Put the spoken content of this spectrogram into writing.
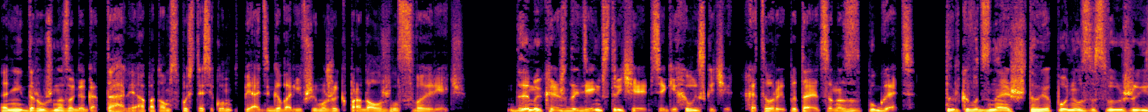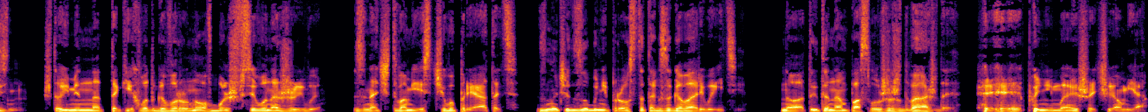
Они дружно загоготали, а потом спустя секунд пять говоривший мужик продолжил свою речь. «Да мы каждый день встречаем всяких выскочек, которые пытаются нас запугать. Только вот знаешь, что я понял за свою жизнь? Что именно от таких вот говорунов больше всего наживы. Значит, вам есть чего прятать. Значит, зубы не просто так заговариваете. Ну а ты-то нам послужишь дважды. Хе-хе, понимаешь, о чем я?»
